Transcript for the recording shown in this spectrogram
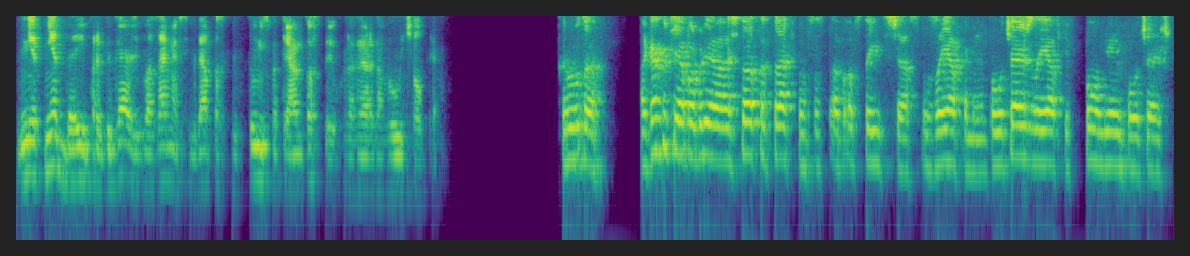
нет-нет, да и пробегаюсь глазами всегда по скрипту, несмотря на то, что их уже, наверное, выучил прям. Круто. А как у тебя проблема, ситуация с трафиком обстоит сейчас, с заявками? Получаешь заявки, в каком объеме получаешь?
